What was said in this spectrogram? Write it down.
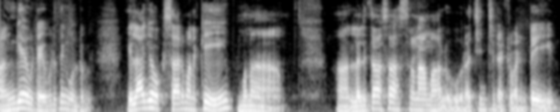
రంగు ఏమిటి? ఎవ్రీథింగ్ ఉంటుంది. ఇలాగే ఒకసారి మనకి మన లలితా సహస్రనామాలు రచించినటువంటి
